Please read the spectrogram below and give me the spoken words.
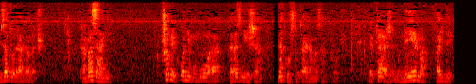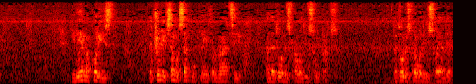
I zato, draga vraću, Ramazan je, čovjek o njemu mora da razmišlja nakon što taj Ramazan prođe. Jer kažemo, nema fajde i nema koriste da čovjek samo sakuplja informacije, a da to ne sprovodi u svoju praksu. Da to ne sprovodi u svoja vjera.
